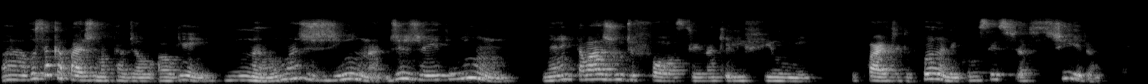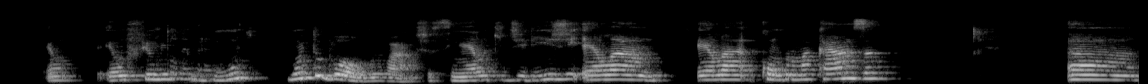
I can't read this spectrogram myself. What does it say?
ah, você é capaz de matar de alguém? Não, imagina, de jeito nenhum, né? Então a Judy Foster naquele filme O Quarto do Pânico, vocês já assistiram? É um, é um filme muito, muito bom, eu acho. Assim, ela que dirige, ela, ela compra uma casa ah,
